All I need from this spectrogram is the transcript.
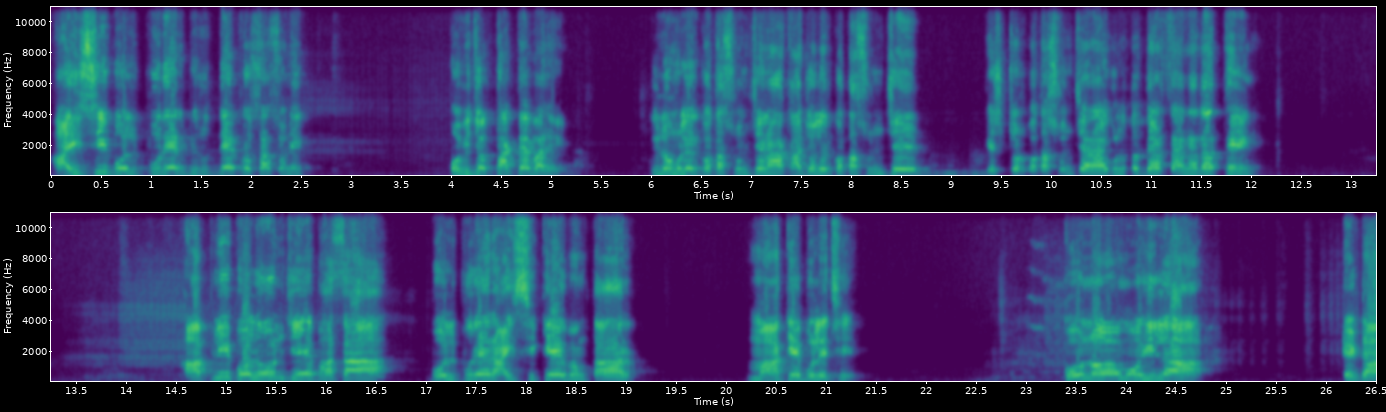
আইসি বোলপুরের বিরুদ্ধে প্রশাসনিক অভিযোগ থাকতে পারে। তৃণমূলের কথা শুনছে না, কাজলের কথা শুনছে, কেষ্টর কথা শুনছে না, এগুলো তো দ্যাটস অ্যানাদার থিং। আপনি বলুন যে ভাষা বোলপুরের আইসিকে এবং তার মাকে বলেছে, কোন মহিলা এটা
